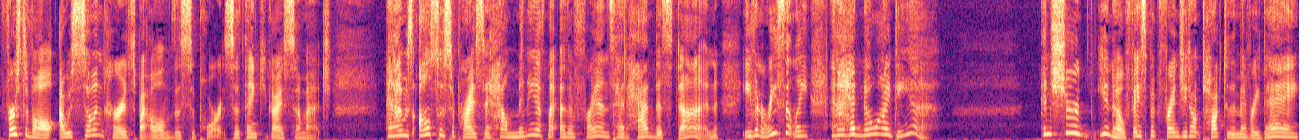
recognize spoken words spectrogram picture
First of all, I was so encouraged by all of the support. So thank you guys so much. And I was also surprised at how many of my other friends had had this done, even recently, and I had no idea. And sure, you know, Facebook friends, you don't talk to them every day,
